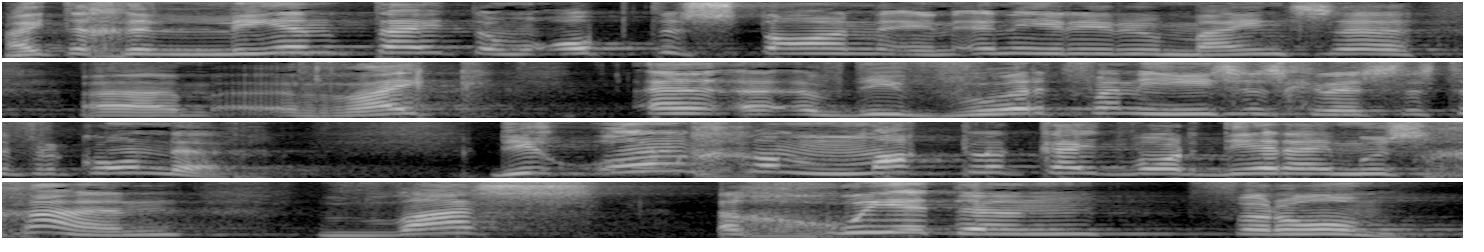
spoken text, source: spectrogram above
Hy het 'n geleentheid om op te staan en in hierdie Romeinse ehm um, ryk uh, uh, die woord van Jesus Christus te verkondig. Die ongemaklikheid waardeur hy moes gaan was 'n goeie ding vir hom.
